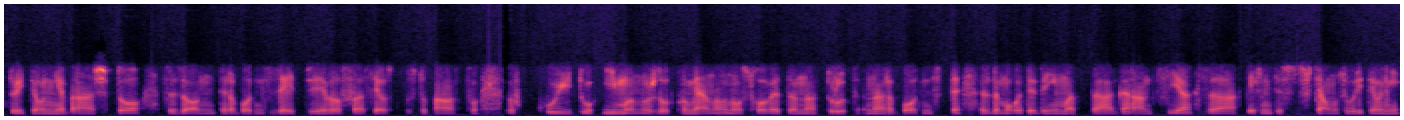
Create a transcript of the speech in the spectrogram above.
строителния бранш до сезонните работници заети в селското стопанство, в които има нужда от промяна на условията на труд на работниците, за да могат те да имат гаранция за техните социално-осигурителни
